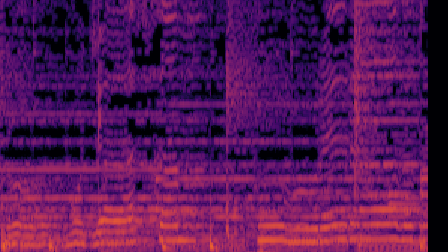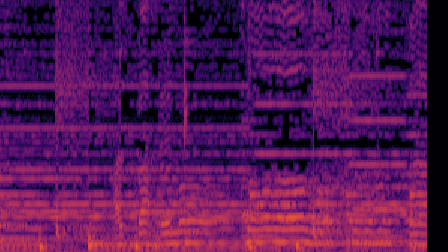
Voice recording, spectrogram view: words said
شد مجسم بحر ما تا شد.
